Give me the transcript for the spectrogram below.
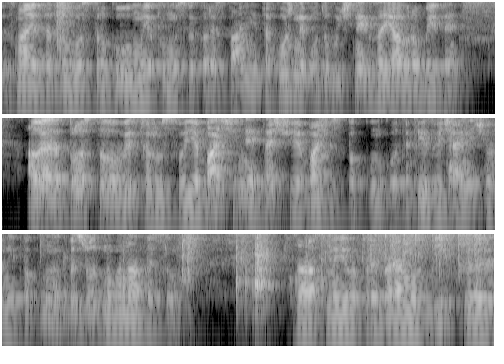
знаєте, довгостроковому якомусь використанні також не буду гучних заяв робити. Але просто вискажу своє бачення і те, що я бачу з пакунку. Отакий звичайний чорний пакунок без жодного напису. Зараз ми його приберемо в бік. Е,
